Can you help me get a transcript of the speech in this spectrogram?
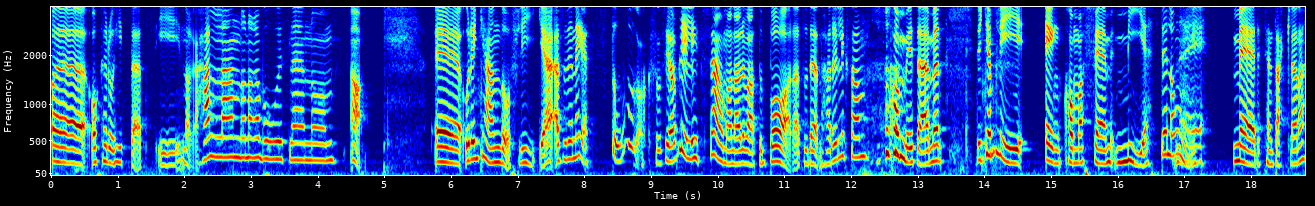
Eh, och har då hittats i norra Halland och norra Bohuslän och ja. Eh, och den kan då flyga, alltså den är rätt stor också så jag blir lite såhär om man hade varit och badat och den hade liksom kommit där men den kan bli 1,5 meter lång Nej. med tentaklarna.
